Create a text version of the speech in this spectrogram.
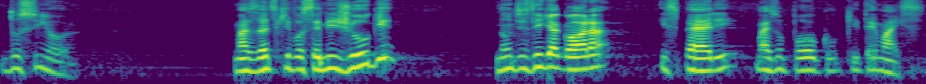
do Senhor. Mas antes que você me julgue, não desligue agora, espere mais um pouco que tem mais.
